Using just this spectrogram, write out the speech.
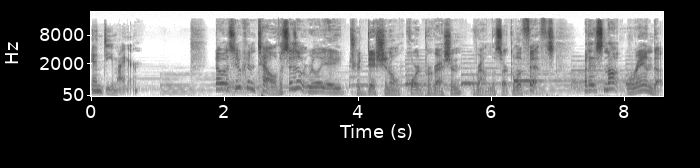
and D minor. Now, as you can tell, this isn't really a traditional chord progression around the circle of fifths, but it's not random,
